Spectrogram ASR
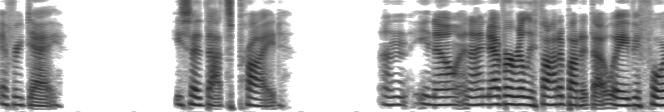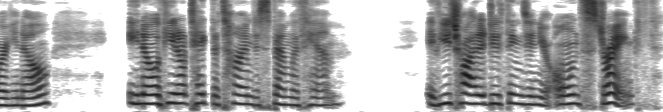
every day, he said, that's pride. And, you know, and I never really thought about it that way before, you know. You know, if you don't take the time to spend with Him, if you try to do things in your own strength,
